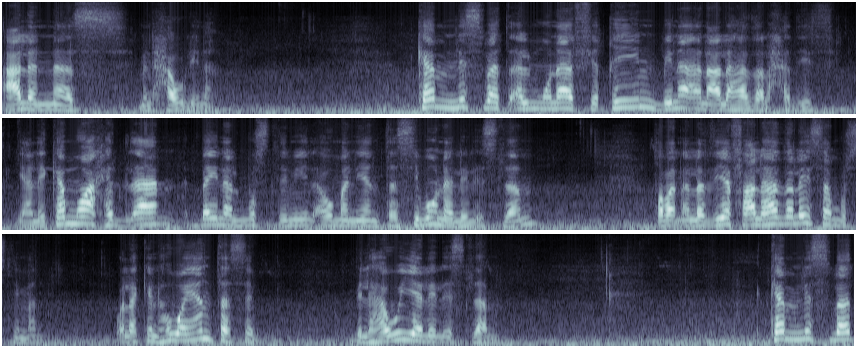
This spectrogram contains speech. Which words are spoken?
على الناس من حولنا كم نسبة المنافقين بناء على هذا الحديث؟ يعني كم واحد الآن بين المسلمين أو من ينتسبون للإسلام؟ طبعا الذي يفعل هذا ليس مسلما ولكن هو ينتسب بالهوية للإسلام. كم نسبة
